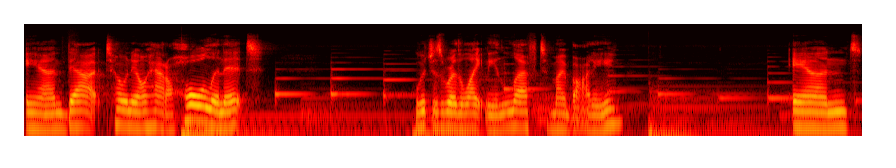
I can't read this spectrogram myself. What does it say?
And that toenail had a hole in it, which is where the lightning left my body. And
